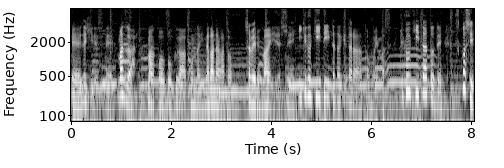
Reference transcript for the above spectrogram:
えーぜひですねまずは、まあ、こう僕がこんなに長々と喋る前にですね一曲聴いていただけたらなと思います。曲を聴いた後で少し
